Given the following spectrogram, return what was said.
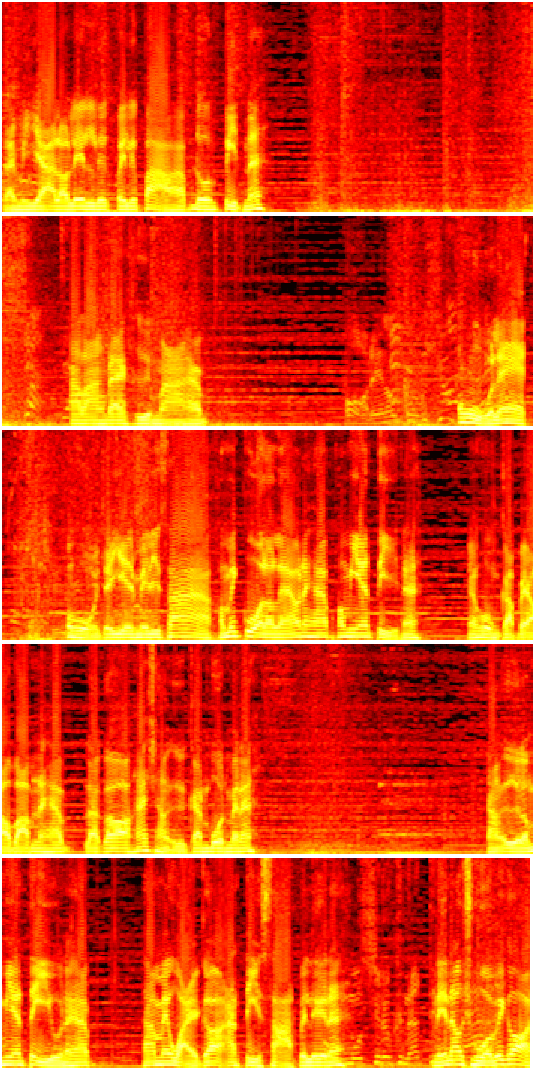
แต่มียาเราเล่นลึกไปหรือเปล่าครับ โดนปิดนะอารางได้คืนมาครับโอ้โหแรกโอ้โหจะเย็นเมลิซ่าเขาไม่กลัวเราแล้วนะครับเขามีอตินะ แล้วผมกลับไปเอาบัฟนะครับ แล้วก็ให้ฉางอื่นกันบนไปนะฉางอื่นแล้วมีอันตีอยู่นะครับ ถ้าไม่ไหวก็อันตีศาสตร์ไปเลยนะ เน้นเอาชัวร์ไปก่อน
